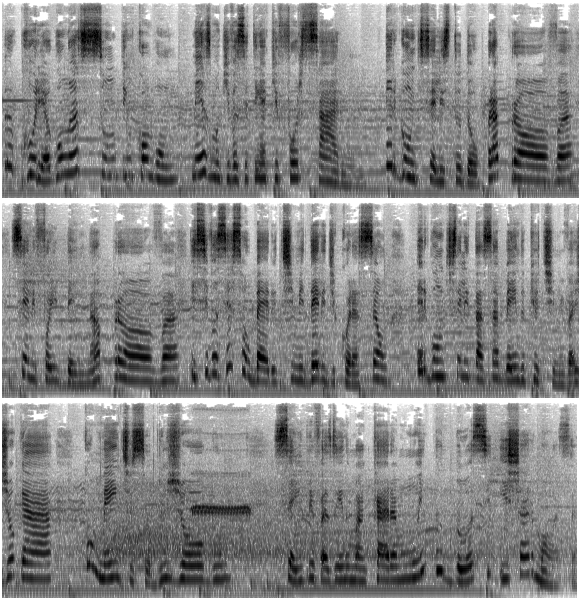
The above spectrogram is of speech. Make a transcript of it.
Procure algum assunto em comum, mesmo que você tenha que forçar um. Pergunte se ele estudou para a prova, se ele foi bem na prova. E se você souber o time dele de coração, pergunte se ele está sabendo que o time vai jogar. Comente sobre o jogo, sempre fazendo uma cara muito doce e charmosa.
